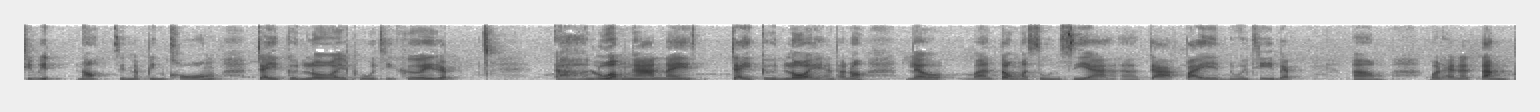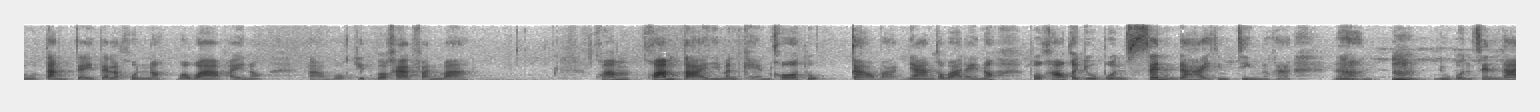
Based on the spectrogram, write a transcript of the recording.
ชีวิตเนาะศิลปินของใจเกินร้อย ผู้ที่เคยแบบร่วมงานในใจเกินร้อยฮะเท่าเนาะแล้วมันต้องมาสูญเสียจากไปโดยที่แบบบ่ทันได้ตั้งตัวตั้งใจแต่ละคนเนาะบ่ว่าไผเนาะบ่คิดบ่คาดฝันว่า ความความตายนี่มันแขนคอทุกก้าวบาทยางก็ว่าได้เนาะพวกเขาก็อยู่บนเส้นได้จริง ๆ นะคะ อยู่บนเส้นได้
